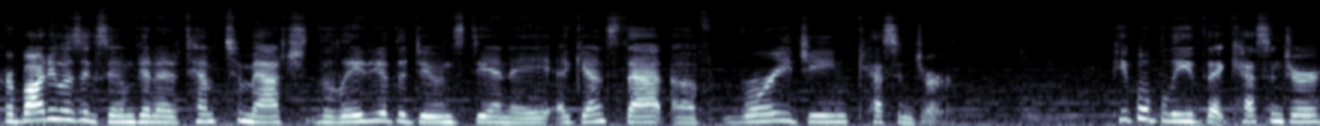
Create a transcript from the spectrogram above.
Her body was exhumed in an attempt to match the Lady of the Dunes DNA against that of Rory Gene Kessinger. People believe that Kessinger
